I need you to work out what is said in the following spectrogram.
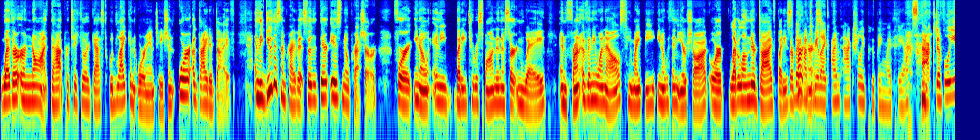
whether or not that particular guest would like an orientation or a guided dive. And they do this in private so that there is no pressure for, you know, anybody to respond in a certain way in front of anyone else who might be, you know, within earshot or let alone their dive buddies So or they don't partners. have to be like, I'm actually pooping my pants actively.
